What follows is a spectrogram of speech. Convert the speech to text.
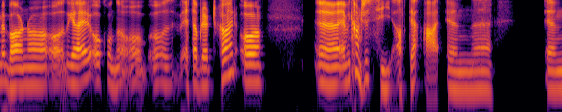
med barn og, og greier, og kone og, og etablert kar. Og uh, jeg vil kanskje si at jeg er en, uh, en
